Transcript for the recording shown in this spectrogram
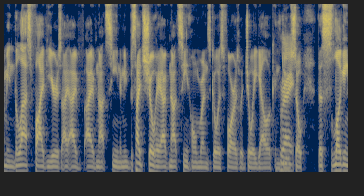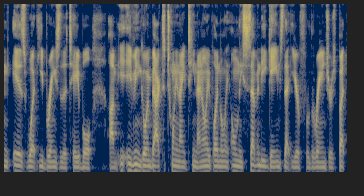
I mean, the last five years, I, I've I've not seen. I mean, besides Shohei, I've not seen home runs go as far as what Joey Gallo can do. Right. So the slugging is what he brings to the table. Um, even going back to 2019, I know he played only only 70 games that year for the Rangers, but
